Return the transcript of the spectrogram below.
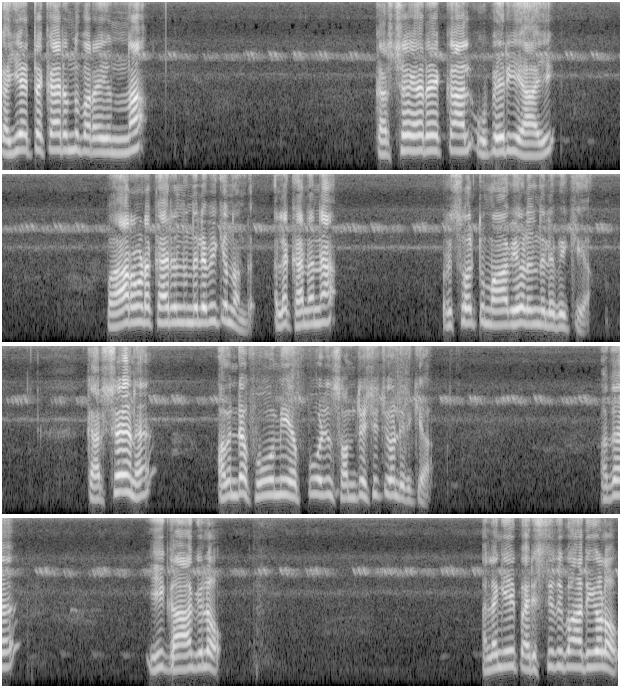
കയ്യേറ്റക്കാരെന്ന് പറയുന്ന കർഷകരെക്കാൾ ഉപരിയായി പാറമടക്കാരിൽ നിന്ന് ലഭിക്കുന്നുണ്ട്. അല്ല ഖനന റിസോർട്ട് മാവികളിൽ നിന്ന് ലഭിക്കുക. കർഷകന് അവന്റെ ഭൂമി എപ്പോഴും സംരക്ഷിച്ചുകൊണ്ടിരിക്കുക. അത് ഈ ഗാഗിലോ അല്ലെങ്കിൽ പരിസ്ഥിതിവാദികളോ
